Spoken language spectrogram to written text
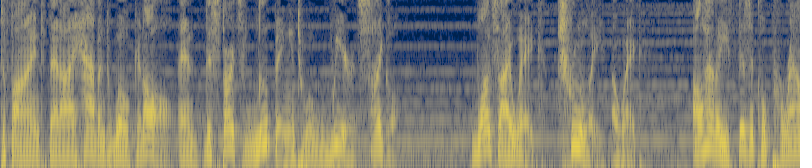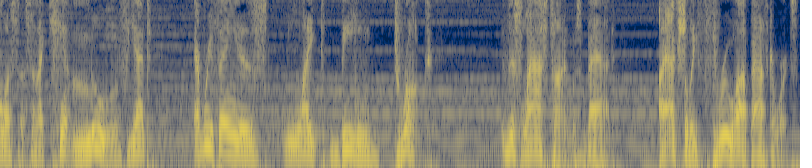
to find that I haven't woke at all, and this starts looping into a weird cycle. Once I wake, truly awake, I'll have a physical paralysis and I can't move, yet everything is like being drunk. This last time was bad. I actually threw up afterwards.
